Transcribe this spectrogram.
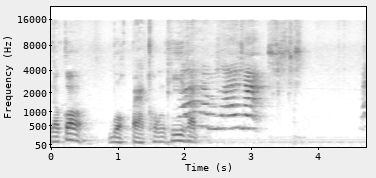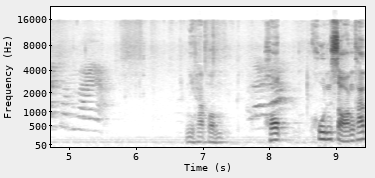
แล้วก็บวก 8 คงที่ครับ ทำไรน่ะแม่ทำไรอะ นี่ครับผมหกคูณสองครับ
